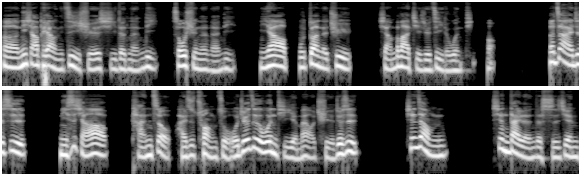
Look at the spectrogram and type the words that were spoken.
呃你想要培养你自己学习的能力、搜寻的能力，你要不断的去想办法解决自己的问题哦。那再来就是你是想要弹奏还是创作？我觉得这个问题也蛮有趣的，就是现在我们现代人的时间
